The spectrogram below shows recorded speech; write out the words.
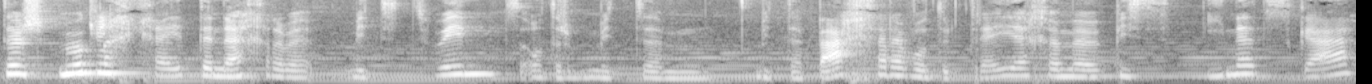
Du hast die Möglichkeit, dann nachher mit Twins oder mit, ähm, mit den Bechern, die durch die Reihe kommen, etwas reinzugeben.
